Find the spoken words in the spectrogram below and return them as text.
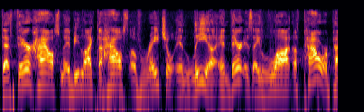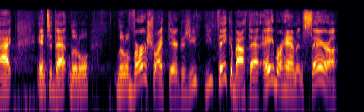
that their house may be like the house of Rachel and Leah. And there is a lot of power packed into that little little verse right there because you, you think about that Abraham and Sarah,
